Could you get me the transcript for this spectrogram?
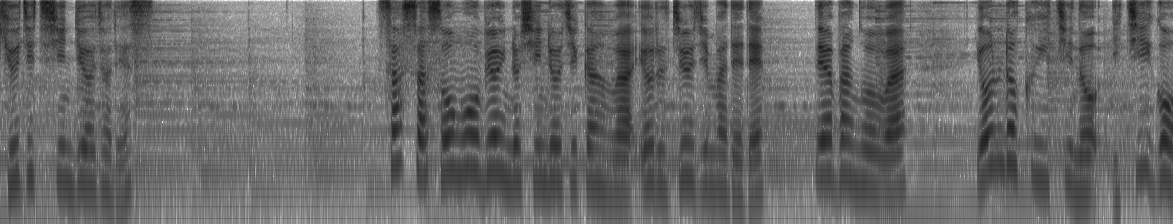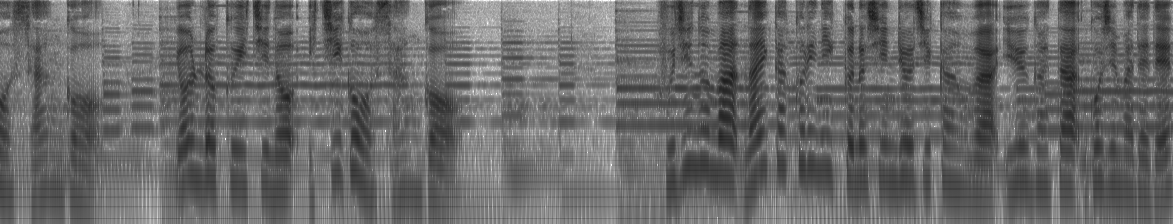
休日診療所です。さっさ総合病院の診療時間は夜10時までで電話番号は461-1535 461-1535藤沼内科クリニックの診療時間は夕方5時までで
